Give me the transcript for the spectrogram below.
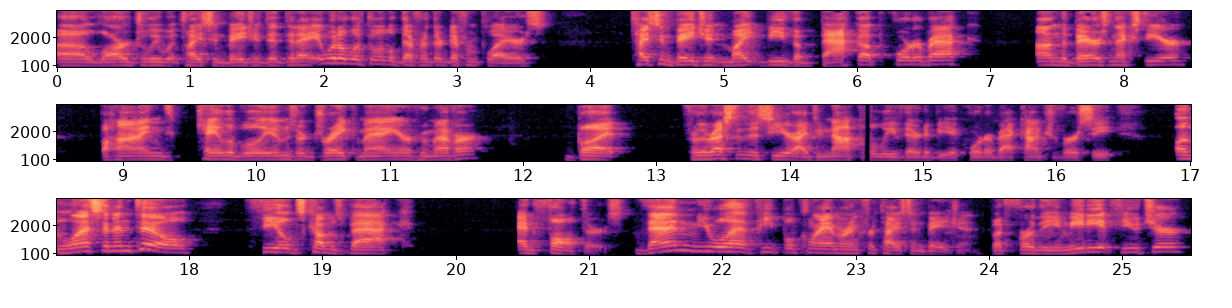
uh, largely what Tyson Bagent did today. It would have looked a little different. They're different players. Tyson Bagent might be the backup quarterback on the Bears next year behind Caleb Williams or Drake Maye or whomever. But for the rest of this year, I do not believe there to be a quarterback controversy unless and until Fields comes back and falters. Then you will have people clamoring for Tyson Bagent. But for the immediate future,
